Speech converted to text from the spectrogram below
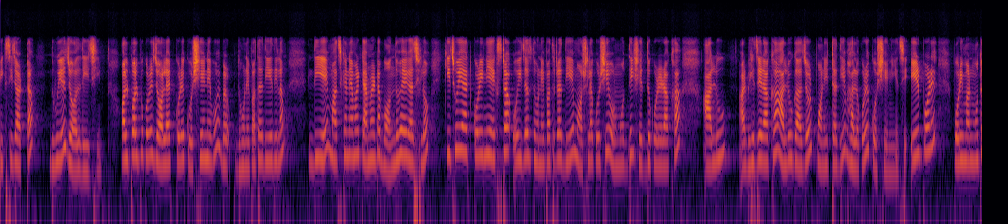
মিক্সি জারটা ধুয়ে জল দিয়েছি। অল্প অল্প করে জল অ্যাড করে কষিয়ে নেব, এবার ধনে পাতা দিয়ে দিলাম। দিয়ে মাঝখানে আমার ক্যামেরাটা বন্ধ হয়ে গেছিল, কিছুই অ্যাড করিনি এক্সট্রা ওই জাস্ট ধনে পাতাটা দিয়ে মশলা কষিয়ে ওর মধ্যেই সেদ্ধ করে রাখা আলু আর ভেজে রাখা আলু, গাজর, পনিরটা দিয়ে ভালো করে কষিয়ে নিয়েছি। এরপরে পরিমাণ মতো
